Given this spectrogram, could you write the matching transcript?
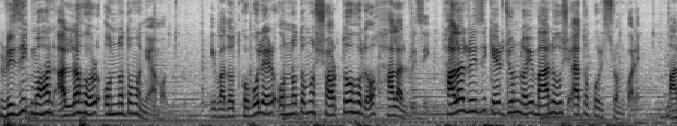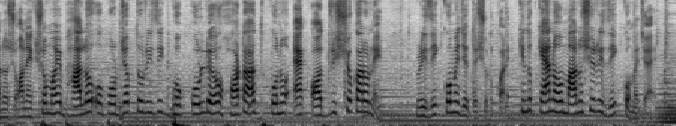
রিজিক মহান আল্লাহর অন্যতম নিয়ামত। ইবাদত কবুলের অন্যতম শর্ত হলো হালাল রিজিক। হালাল রিজিকের জন্যই মানুষ এত পরিশ্রম করে। মানুষ অনেক সময় ভালো ও পর্যাপ্ত রিজিক ভোগ করলেও হঠাৎ কোনো এক অদৃশ্য কারণে রিজিক কমে যেতে শুরু করে। কিন্তু কেন মানুষের রিজিক কমে যায়?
